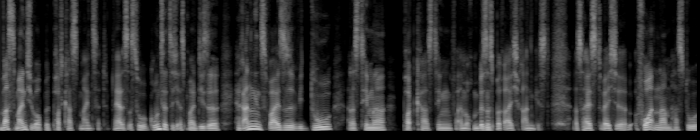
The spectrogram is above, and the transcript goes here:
Was meine ich überhaupt mit Podcast-Mindset? Ja, das ist so grundsätzlich erstmal diese Herangehensweise, wie du an das Thema Podcasting, vor allem auch im Businessbereich, rangehst. Das heißt, welche Vorannahmen hast du,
